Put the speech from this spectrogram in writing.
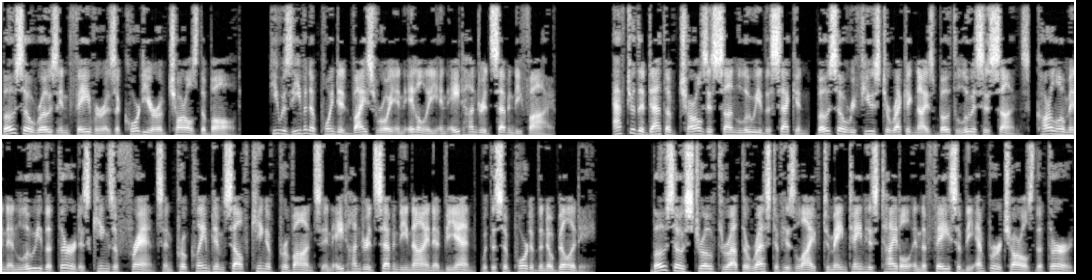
Boso rose in favour as a courtier of Charles the Bald. He was even appointed viceroy in Italy in 875. After the death of Charles's son Louis II, Boso refused to recognize both Louis's sons, Carloman and Louis III as kings of France and proclaimed himself King of Provence in 879 at Vienne, with the support of the nobility. Boso strove throughout the rest of his life to maintain his title in the face of the Emperor Charles III.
